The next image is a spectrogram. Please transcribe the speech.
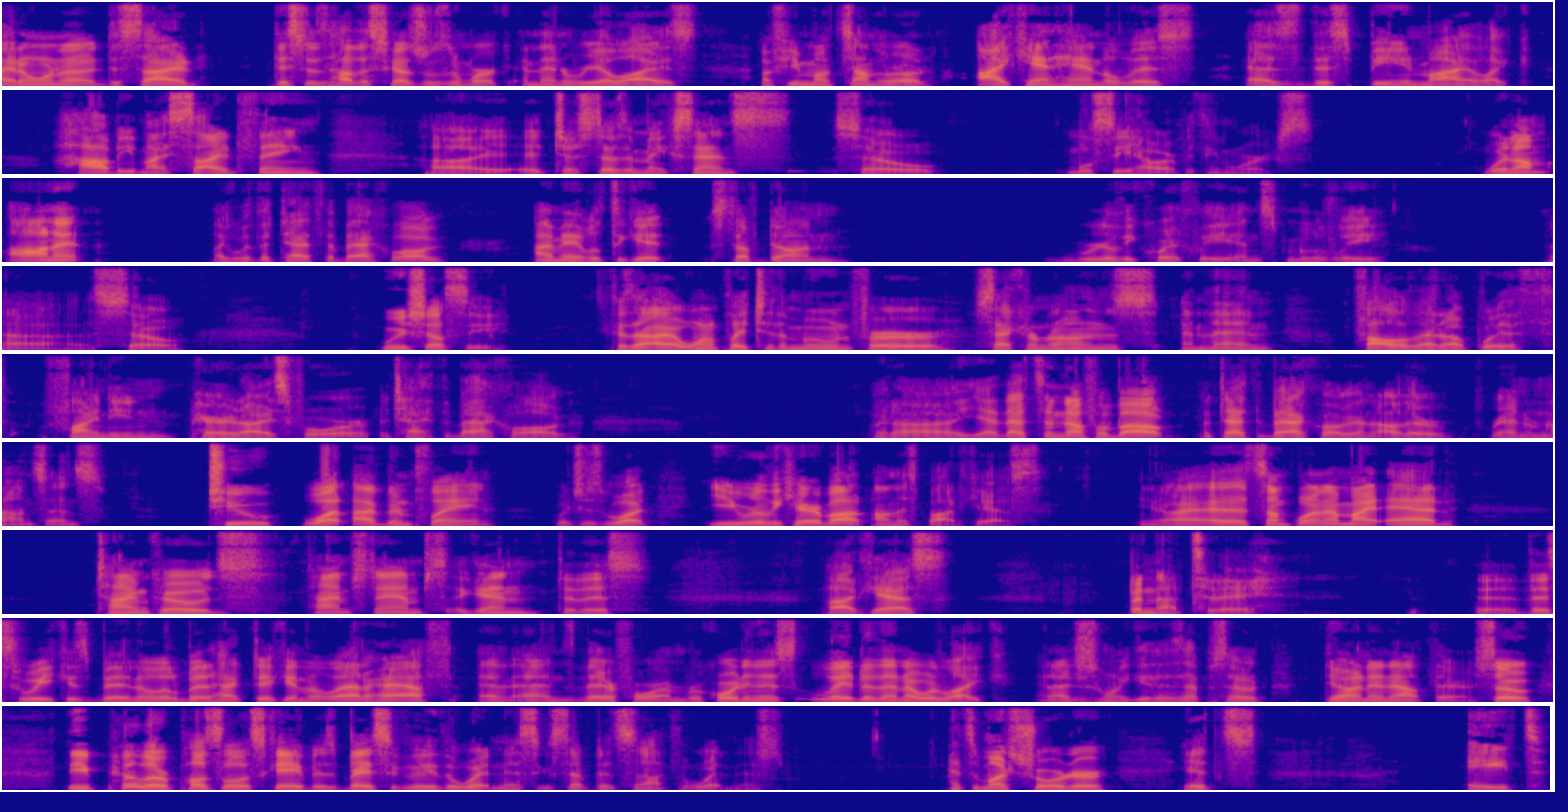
I don't want to decide this is how the schedule is going to work and then realize a few months down the road, I can't handle this as this being my like hobby, my side thing. Uh, it, it just doesn't make sense. So we'll see how everything works. When I'm on it, like with Attack the Backlog, I'm able to get stuff done really quickly and smoothly. Uh, so we shall see. Because I want to play to the moon for second runs and then follow that up with finding paradise for attack the backlog. But uh, yeah, that's enough about attack the backlog and other random nonsense. to what I've been playing, which is what you really care about on this podcast. You know, at some point I might add time codes, timestamps again to this podcast, but not today. The, this week has been a little bit hectic in the latter half, and, and therefore I'm recording this later than I would like. And I just want to get this episode done and out there. So, the Pillar Puzzle Escape is basically The Witness, except it's not The Witness. It's much shorter. It's eight.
